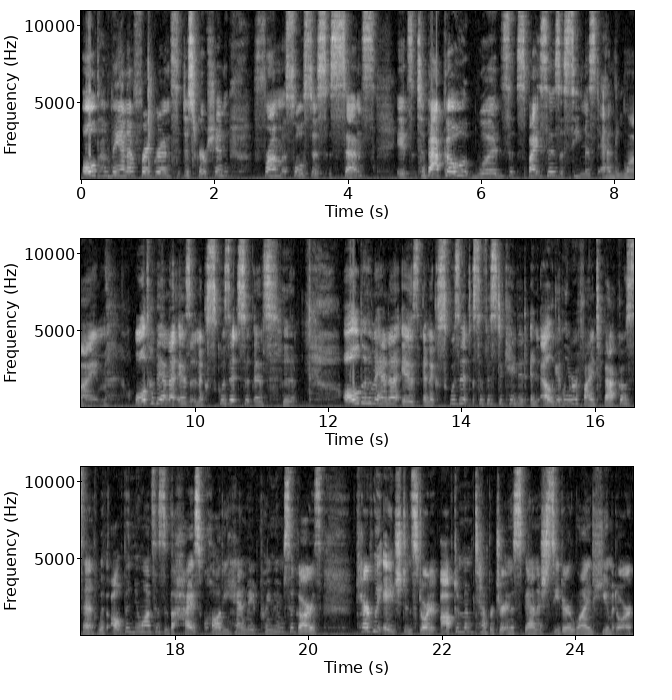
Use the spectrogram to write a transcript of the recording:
Old Havana fragrance description from Solstice Scents. It's tobacco, woods, spices, sea mist, and lime. Old Havana is an exquisite Old Havana is an exquisite, sophisticated, and elegantly refined tobacco scent with all the nuances of the highest quality handmade premium cigars, carefully aged and stored at optimum temperature in a Spanish cedar lined humidor.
